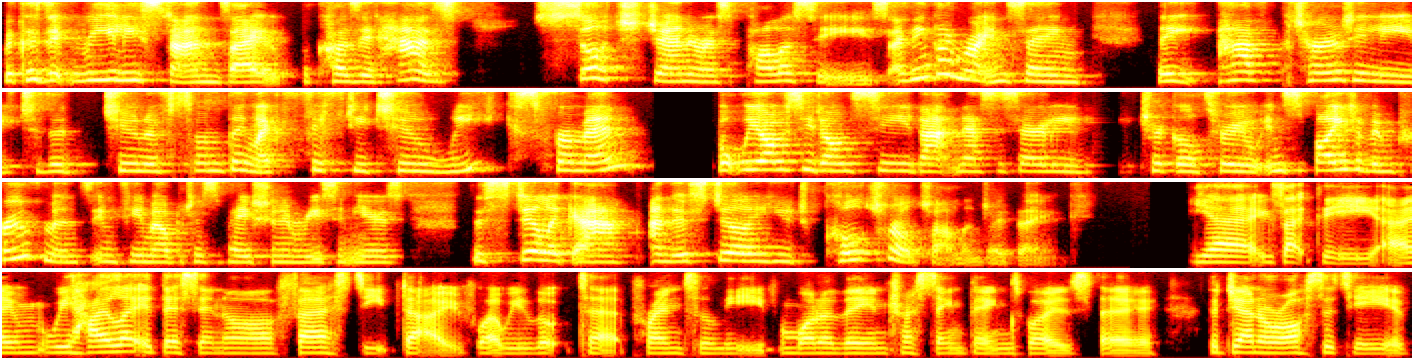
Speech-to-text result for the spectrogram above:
because it really stands out because it has such generous policies. I think I'm right in saying they have paternity leave to the tune of something like 52 weeks for men. But we obviously don't see that necessarily trickle through in spite of improvements in female participation in recent years there's still a gap and there's still a huge cultural challenge i think yeah, exactly. Um, we highlighted this in our first deep dive where we looked at parental leave, and one of the interesting things was the the generosity of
